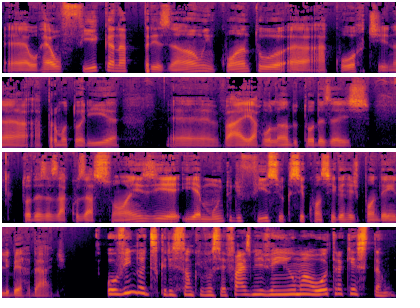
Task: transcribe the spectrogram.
é, o réu fica na prisão enquanto a, a corte, né, a promotoria, é, vai arrolando todas as, todas as acusações e, e é muito difícil que se consiga responder em liberdade. Ouvindo a descrição que você faz, me vem uma outra questão.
